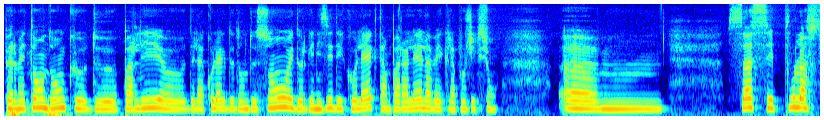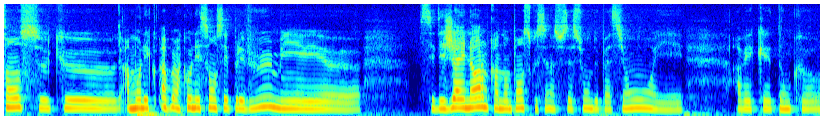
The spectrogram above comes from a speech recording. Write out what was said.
permettant donc euh, de parler euh, de la collecte de dons de sang et d'organiser des collectes en parallèle avec la projection. Ça, c'est pour l'instant ce que, à, mon, à ma connaissance, est prévu, mais euh, c'est déjà énorme quand on pense que c'est une association de patients et avec euh, donc euh,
